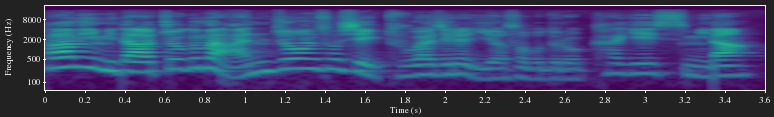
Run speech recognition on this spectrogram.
다음입니다. 조금은 안 좋은 소식 두 가지를 이어서 보도록 하겠습니다.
